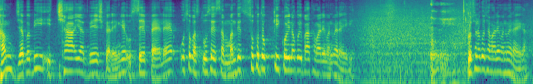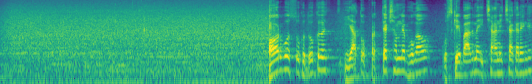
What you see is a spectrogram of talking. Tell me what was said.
हम जब भी इच्छा या द्वेष करेंगे, उससे पहले उस वस्तु से संबंधित सुख दुख की कोई ना कोई बात हमारे मन में रहेगी। कुछ ना कुछ हमारे मन में रहेगा। और वो सुख दुख या तो प्रत्यक्ष हमने भोगा हो उसके बाद में इच्छा अनिच्छा करेंगे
